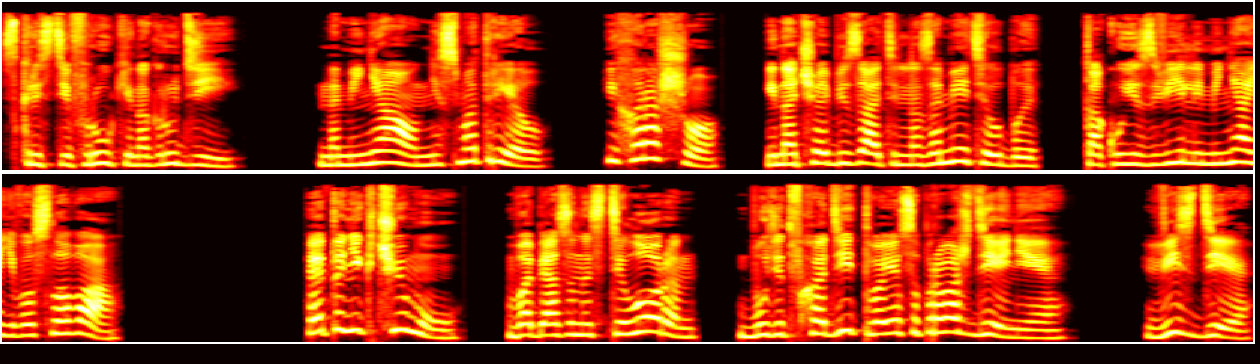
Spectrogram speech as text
скрестив руки на груди. На меня он не смотрел. И хорошо, иначе обязательно заметил бы, как уязвили меня его слова. Это ни к чему. В обязанности Лорен будет входить твое сопровождение. Везде.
